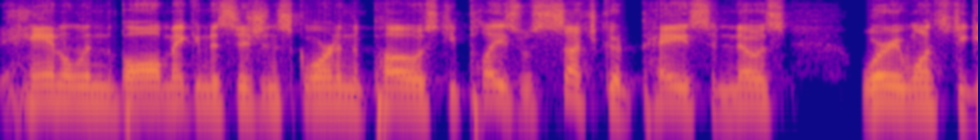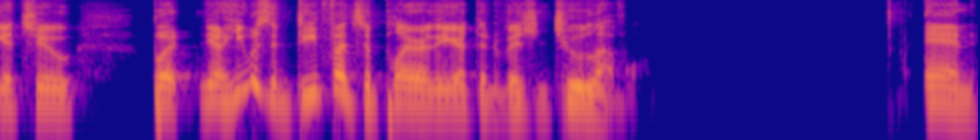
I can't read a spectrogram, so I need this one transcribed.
handling the ball, making decisions, scoring in the post. He plays with such good pace and knows where he wants to get to. But you know, he was a defensive player of the year at the Division two level, and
